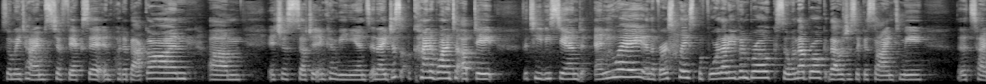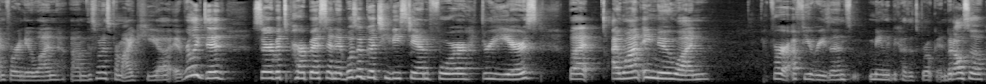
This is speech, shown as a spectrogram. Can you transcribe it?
so many times to fix it and put it back on. Um, it's just such an inconvenience. And I just kind of wanted to update the TV stand anyway in the first place before that even broke. So when that broke, that was just like a sign to me that it's time for a new one. Um, this one is from Ikea. It really did serve its purpose and it was a good TV stand for three years, but I want a new one for a few reasons, mainly because it's broken. But also,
